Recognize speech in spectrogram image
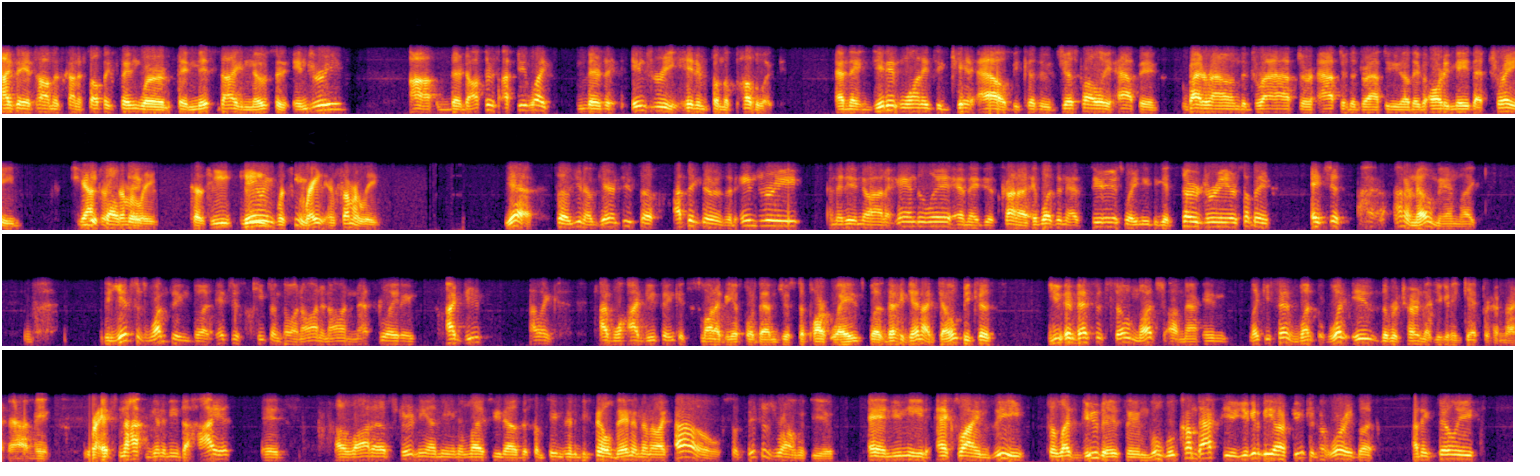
Isaiah Thomas kind of Celtics thing where they misdiagnose an injury. Uh, their doctors, I feel like there's an injury hidden from the public and they didn't want it to get out because it would just probably happen right around the draft or after the draft. You know, they've already made that trade. Yeah, after summer league because he he Guaranteed. was great in summer league. Yeah, so you know, guaranteed. So I think there was an injury, and they didn't know how to handle it, and they just kind of it wasn't as serious where you need to get surgery or something. It's just I, I don't know, man. Like the yips is one thing, but it just keeps on going on and on and escalating. I do, I like, I I do think it's a smart idea for them just to part ways, but then again, I don't because you invested so much on that, and like you said, what what is the return that you're going to get for him right now? I mean, Right. it's not going to be the highest. It's a lot of scrutiny. I mean, unless you know that some team's going to be filled in, and then they're like, "Oh, so this is wrong with you, and you need X, Y, and Z. So let's do this, and we'll we'll come back to you. You're going to be our future. Don't worry." But I think Philly,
